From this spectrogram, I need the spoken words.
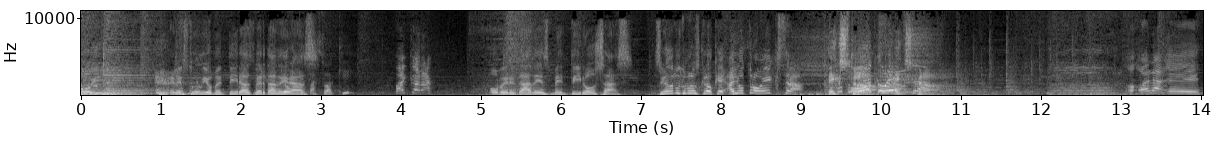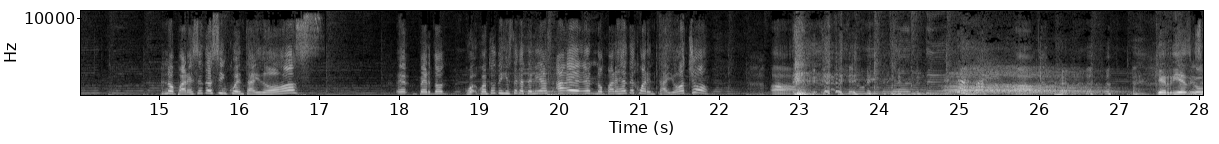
Hoy el estudio mentiras ¿Y yo, ¿Qué verdaderas pasó aquí? ¡Ay, carajo! o verdades mentirosas. Señor de los números, creo que hay otro extra. Extra, Otro extra. O- hola, eh. No, pareces de 52. Eh, perdón, ¿cu- ¿cuántos dijiste que tenías? Ah, eh, eh, no pareces de 48. Ah, qué riesgo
